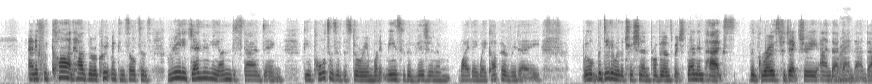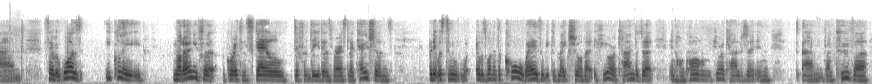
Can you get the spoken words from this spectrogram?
And if we can't have the recruitment consultants really genuinely understanding the importance of the story and what it means for the vision and why they wake up every day, we'll be dealing with attrition problems, which then impacts the growth trajectory and and right. and and and. So it was equally not only for growth and scale, different leaders, various locations, but it was to it was one of the core ways that we could make sure that if you're a candidate in Hong Kong, if you're a candidate in um, Vancouver,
